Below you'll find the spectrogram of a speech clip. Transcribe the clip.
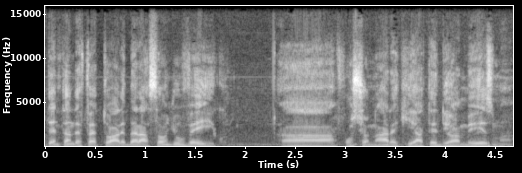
tentando efetuar a liberação de um veículo. A funcionária que atendeu a mesma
